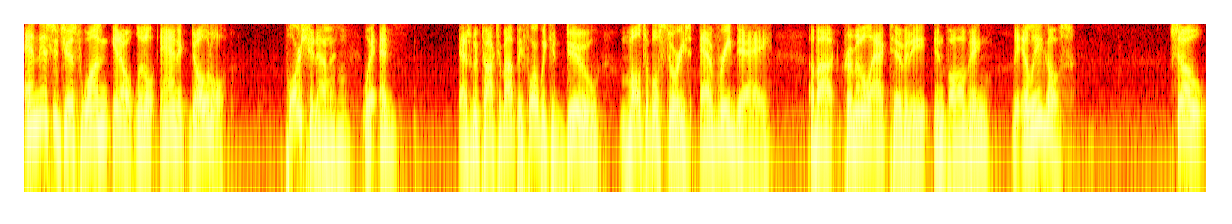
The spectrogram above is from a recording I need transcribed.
And this is just one, you know, little anecdotal portion of it. And as we've talked about before, we could do multiple stories every day about criminal activity involving the illegals. So,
